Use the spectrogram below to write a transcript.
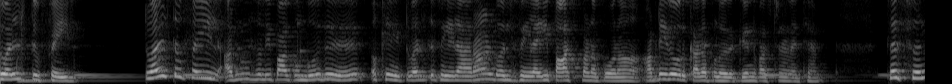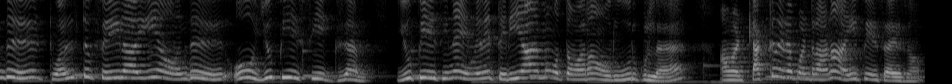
டுவெல்த்து ஃபெயில் டுவெல்த்து ஃபெயில் அப்படின்னு சொல்லி பார்க்கும்போது ஓகே டுவெல்த்து ஃபெயில் ஆகிறான் டுவெல்த் ஃபெயில் ஆகி பாஸ் பண்ண போகிறான் அப்படின்னு ஒரு கதை போல இருக்குன்னு ஃபஸ்ட்டு நினச்சேன். ப்ளஸ் வந்து டுவெல்த்து ஃபெயில் ஆகி அவன் வந்து ஓ யூபிஎஸ்சி எக்ஸாம் யூபிஎஸ்சினா என்னன்னே தெரியாமல் ஒருத்தன் வரான் ஒரு ஊருக்குள்ளே. அவன் டக்குன்னு என்ன பண்ணுறான்னா ஐபிஎஸ் ஆயிடுறான்.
